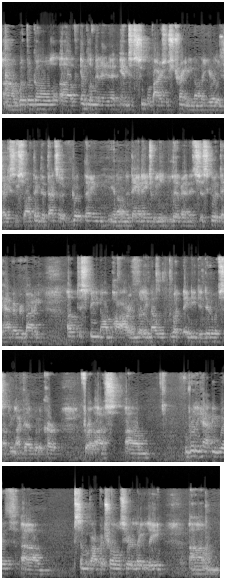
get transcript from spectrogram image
uh, with the goal of implementing it into supervisors' training on a yearly basis. So I think that that's a good thing, you know, in the day and age we live in. It's just good to have everybody up to speed on par and really know what they need to do if something like that would occur for us. Um, Really happy with um, some of our patrols here lately. Um,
